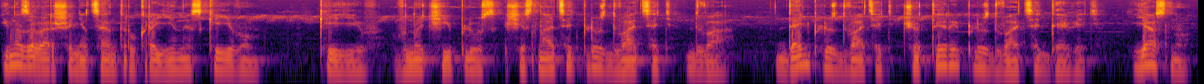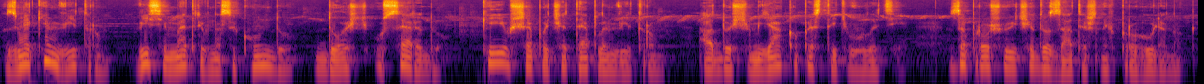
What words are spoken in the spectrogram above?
І на завершення центр України з Києвом. Київ вночі плюс 16 плюс 22, день плюс 24 плюс 29. Ясно, з м'яким вітром 8 метрів на секунду, дощ у середу. Київ шепоче теплим вітром, а дощ м'яко пестить вулиці, запрошуючи до затишних прогулянок.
